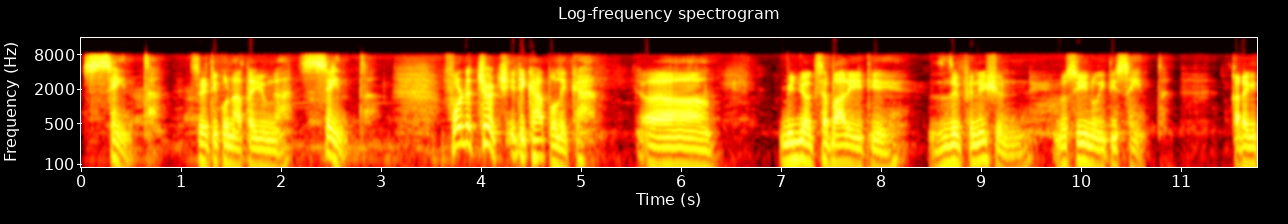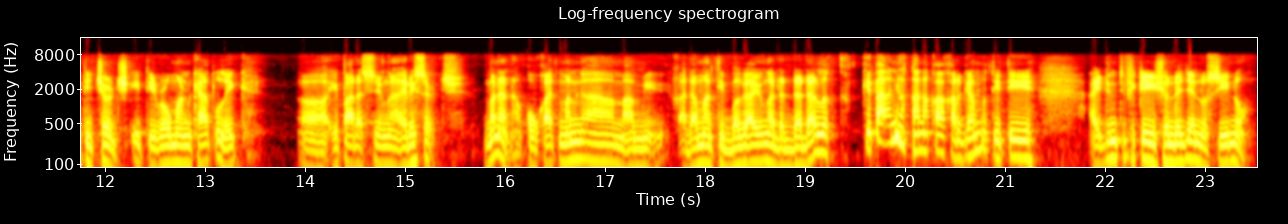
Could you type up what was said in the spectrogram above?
saint. So iti ko natayo nga saint. For the church, iti Catholic, uh, medyo agsabari iti definition no sino iti saint. Kadag iti church, iti Roman Catholic, uh, iparas yung nga research. Manan, ako kahit man nga, mami, kadaman ti bagayo nga dadadalak, kitaan nyo, tanakakarga mo, iti identification na dyan no sino.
